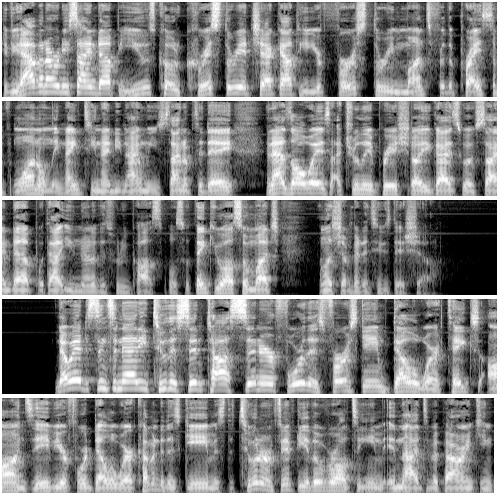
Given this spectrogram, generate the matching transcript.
if you haven't already signed up, use code Chris3 at checkout to get your first three months for the price of one, only $19.99 when you sign up today. And as always, I truly appreciate all you guys who have signed up. Without you, none of this would be possible. So thank you all so much, and let's jump into Tuesday's show. Now we head to Cincinnati to the Cintas Center for this first game. Delaware takes on Xavier for Delaware. Coming to this game is the 250th overall team in the Hot Tip Power Ranking.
